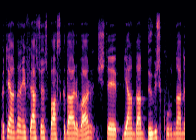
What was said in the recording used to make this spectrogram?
Öte yandan enflasyonist baskılar var. İşte bir yandan döviz kurundan da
